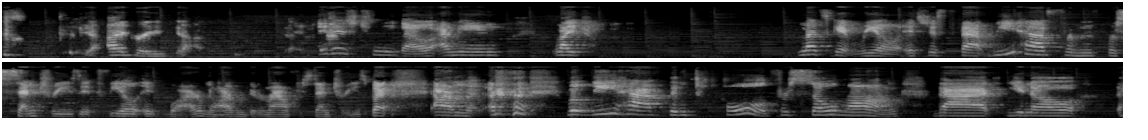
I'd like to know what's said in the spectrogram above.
yeah, I agree. Yeah. It is true, though. I mean, like, let's get real. It's just that we have for for centuries. It feel it. Well, I don't know. I haven't been around for centuries, but um, but we have been told for so long that you know.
